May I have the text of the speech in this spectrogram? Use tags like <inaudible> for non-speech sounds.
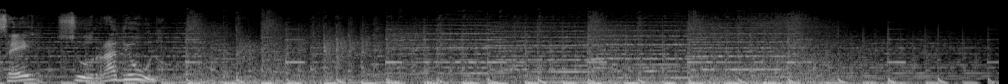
6 su Radio 1.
